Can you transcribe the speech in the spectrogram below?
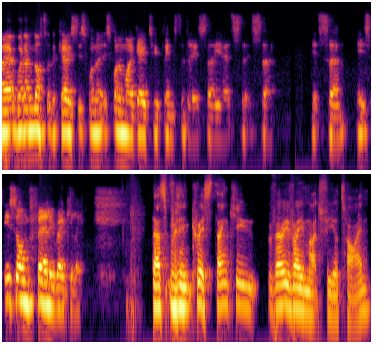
Uh, when I'm not at the coast, it's one of it's one of my go-to things to do. So yeah, it's it's uh, it's uh, it's it's on fairly regularly. That's brilliant, Chris. Thank you very very much for your time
